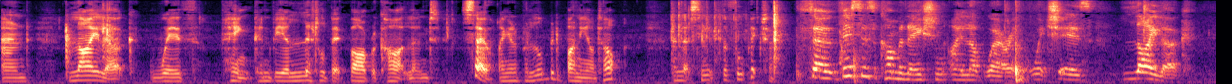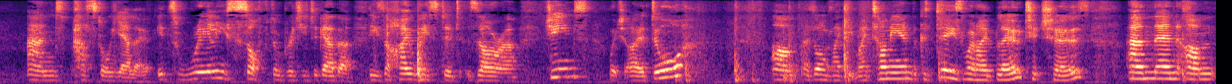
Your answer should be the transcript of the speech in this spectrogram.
And lilac with pink can be a little bit Barbara Cartland. So I'm going to put a little bit of bunny on top and let's see the full picture. So this is a combination I love wearing, which is lilac and pastel yellow. It's really soft and pretty together. These are high-waisted Zara jeans, which I adore, um, as long as I keep my tummy in, because days when I bloat, it shows. And then um,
